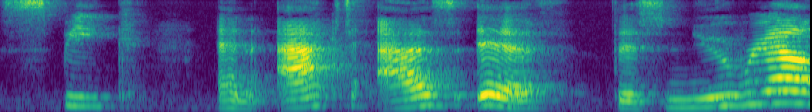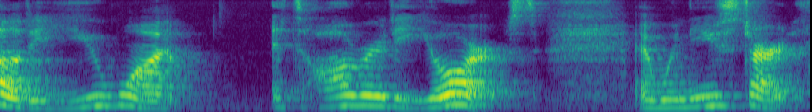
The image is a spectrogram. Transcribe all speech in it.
speak, and act as if this new reality you want it's already yours. And when you start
